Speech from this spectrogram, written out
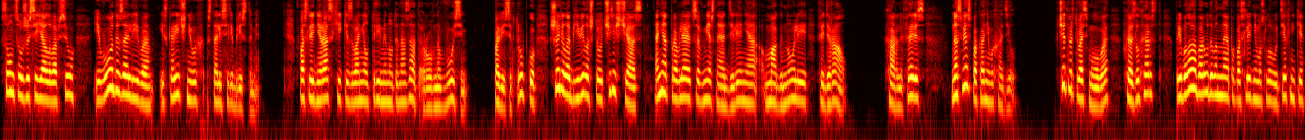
Солнце уже сияло вовсю, и воды залива из коричневых стали серебристыми. В последний раз Хики звонил три минуты назад, ровно в восемь. Повесив трубку, Шерил объявила, что через час они отправляются в местное отделение «Магнолии Федерал». Харли Феррис на связь пока не выходил. В четверть восьмого в Хезлхерст прибыла оборудованная по последнему слову техники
